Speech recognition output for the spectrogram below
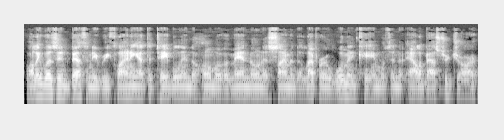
While he was in Bethany, reclining at the table in the home of a man known as Simon the leper, a woman came with an alabaster jar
